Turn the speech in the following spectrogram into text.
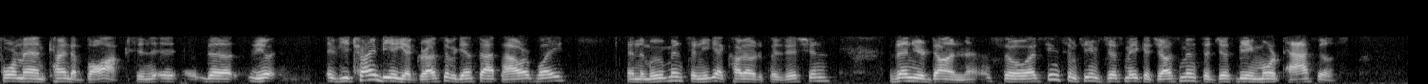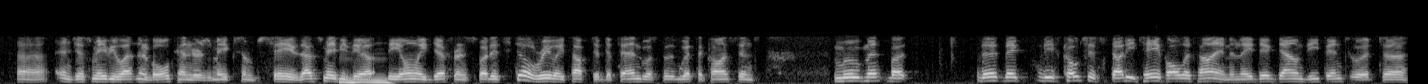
four man kind of box. And it, the the if you try and be aggressive against that power play and the movements, and you get cut out of position, then you're done. So I've seen some teams just make adjustments at just being more passive. Uh, and just maybe letting their goaltenders make some saves. That's maybe mm-hmm. the the only difference, but it's still really tough to defend with the, with the constant movement. But they, they these coaches study tape all the time and they dig down deep into it. Uh,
